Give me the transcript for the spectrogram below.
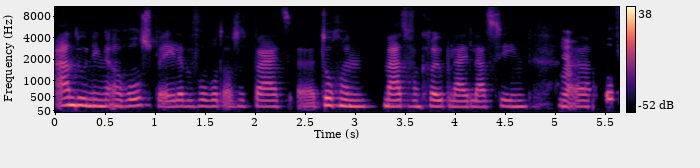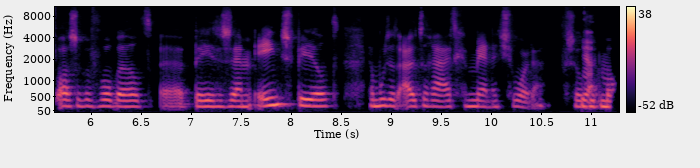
aandoeningen een rol spelen, bijvoorbeeld als het paard uh, toch een mate van kreupelheid laat zien, ja. uh, of als er bijvoorbeeld PSSM 1 speelt, dan moet dat uiteraard gemanaged worden, zo goed ja.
